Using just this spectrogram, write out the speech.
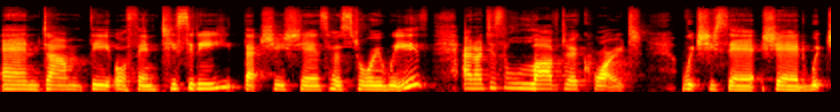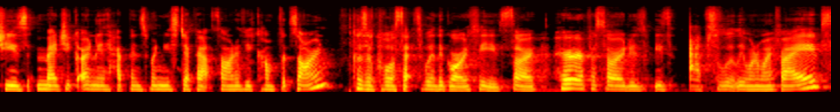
and um, the authenticity that she shares her story with. And I just loved her quote, which she sa- shared, which is magic only happens when you step outside of your comfort zone. Because, of course, that's where the growth is. So her episode is, is absolutely one of my faves.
